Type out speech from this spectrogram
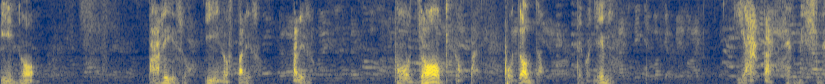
Ino w Paryżu, ino w Paryżu, Paryżu. Podobno, panie, podobno. Tego nie wiem. Ja tak se myślę.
